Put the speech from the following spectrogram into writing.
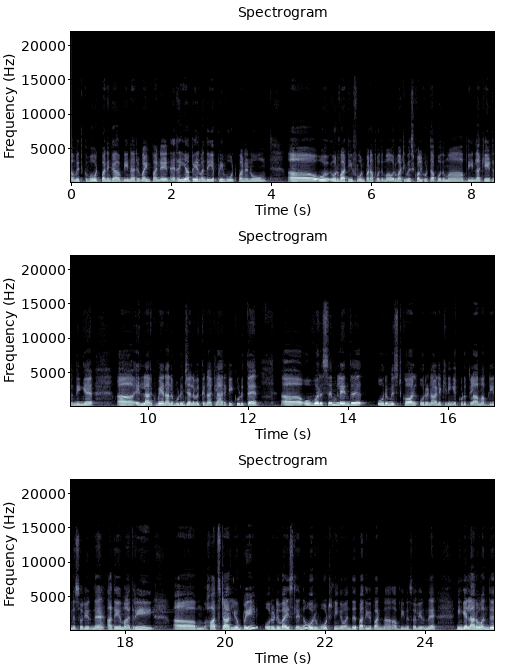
அமித்க்கு ஓட் பண்ணுங்க அப்படின்னு நான் ரிமைண்ட் பண்ணேன். நிறையா பேர் வந்து எப்படி ஓட் பண்ணணும்? ஒரு வாட்டி ஃபோன் பண்ணால் போதுமா? ஒரு வாட்டி மிஸ் கால் கொடுத்தா போதுமா? அப்படின்லாம் கேட்டிருந்தீங்க. எல்லாருக்குமே என்னால் முடிஞ்ச அளவுக்கு நான் கிளாரிட்டி கொடுத்தேன். ஒவ்வொரு சிம்லேருந்து ஒரு மிஸ்ட் கால் ஒரு நாளைக்கு நீங்கள் கொடுக்கலாம் அப்படின்னு சொல்லியிருந்தேன். அதே மாதிரி ஹாட் ஸ்டார்லேயும் போய் ஒரு டிவைஸ்லேருந்து ஒரு ஓட் நீங்கள் வந்து பதிவு பண்ணலாம் அப்படின்னு சொல்லியிருந்தேன். நீங்கள் எல்லாரும் வந்து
